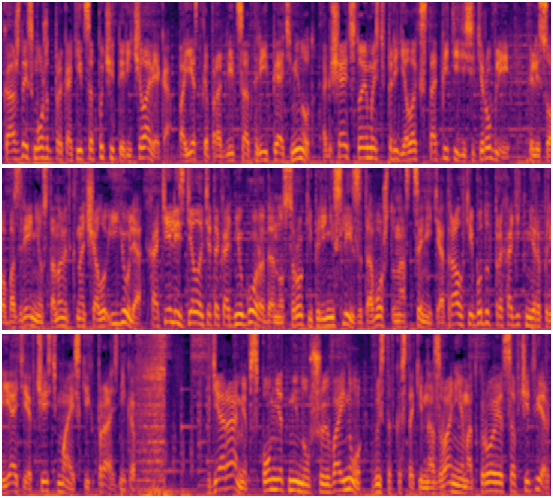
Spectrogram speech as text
Каждый сможет прокатиться по 4 человека. Поездка продлится 3-5 минут. Обещает стоимость в пределах 150 рублей. Колесо обозрения установят к началу июля. Хотели сделать это ко дню города, но сроки перенесли из-за того, что на сцене театралки будут проходить мероприятия в честь майских праздников. В диораме вспомнят минувшую войну. Выставка с таким названием откроется в четверг.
